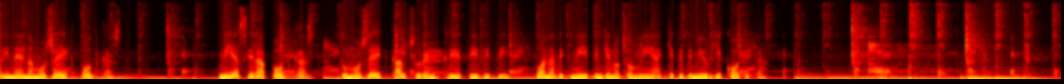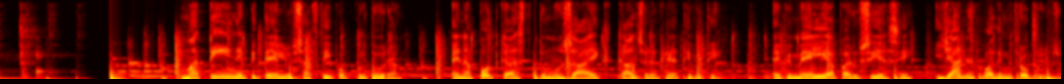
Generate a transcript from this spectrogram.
είναι ένα Mosaic Podcast. Μία σειρά podcast του Mosaic Culture and Creativity που αναδεικνύει την καινοτομία και τη δημιουργικότητα. Μα τι είναι επιτέλους αυτή η pop κουλτούρα; Ένα podcast του Mosaic Culture and Creativity. Επιμέλεια παρουσίαση Γιάννης Παπαδημητρόπουλος.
